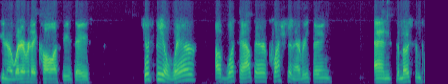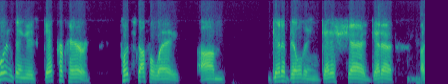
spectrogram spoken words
you know whatever they call us these days. Just be aware of what's out there question everything and the most important thing is get prepared. Put stuff away. Um, get a building get a shed get a a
